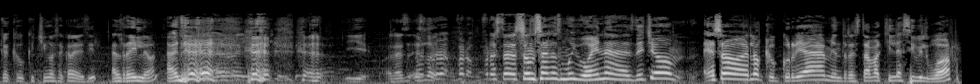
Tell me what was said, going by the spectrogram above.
¿qué, qué, chingo se acaba de decir? ¿Al Rey León? y, o sea, es, es lo- Pero, pero- pero estas son sagas muy buenas. De hecho, eso es lo que ocurría mientras estaba aquí la Civil War.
